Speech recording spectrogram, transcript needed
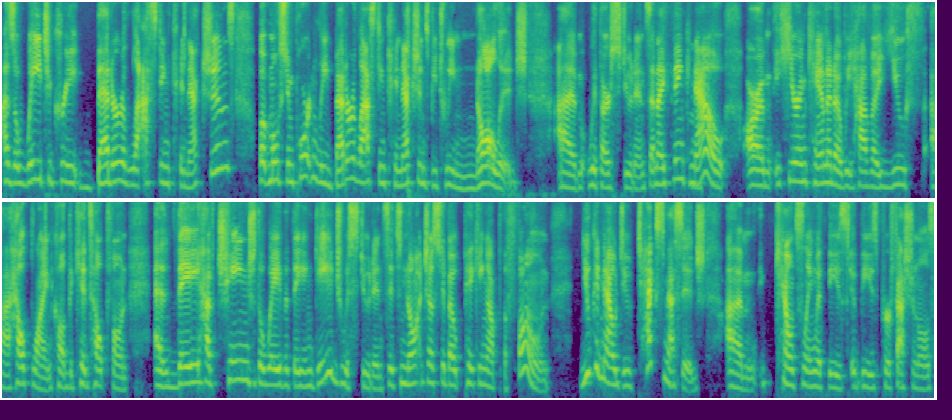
as a way to create better lasting connections, but most importantly, better lasting connections between knowledge um, with our students. And I think now, um, here in Canada, we have a youth uh, helpline called the Kids Help Phone, and they have changed the way that they engage with students. It's not just about picking up the phone you can now do text message um, counseling with these these professionals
